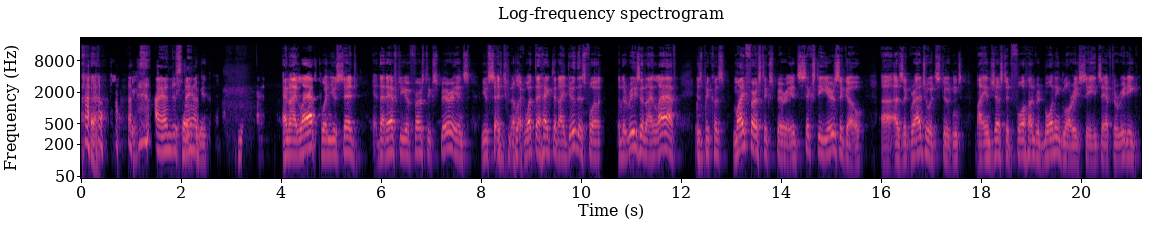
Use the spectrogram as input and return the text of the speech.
I understand. I mean, and I laughed when you said that after your first experience, you said, you know, like, what the heck did I do this for? And the reason I laughed is because my first experience 60 years ago uh, as a graduate student, I ingested 400 morning glory seeds after reading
